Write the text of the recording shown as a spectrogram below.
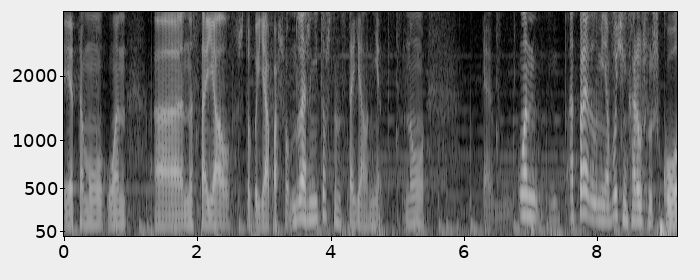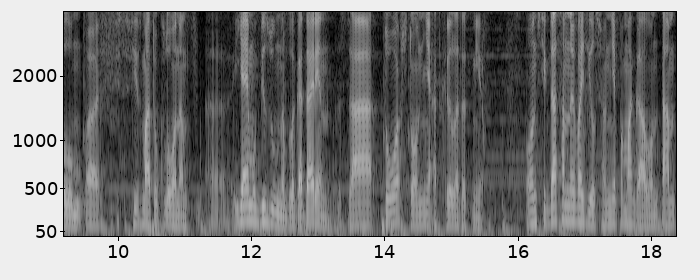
этому. Он настоял, чтобы я пошел. Ну, даже не то, что настоял, нет. Ну, он отправил меня в очень хорошую школу э, с физмат-уклоном. Э, Я ему безумно благодарен за то, что он мне открыл этот мир. Он всегда со мной возился, он мне помогал, он там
